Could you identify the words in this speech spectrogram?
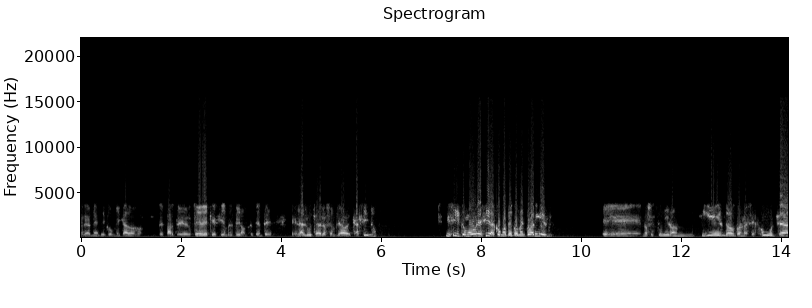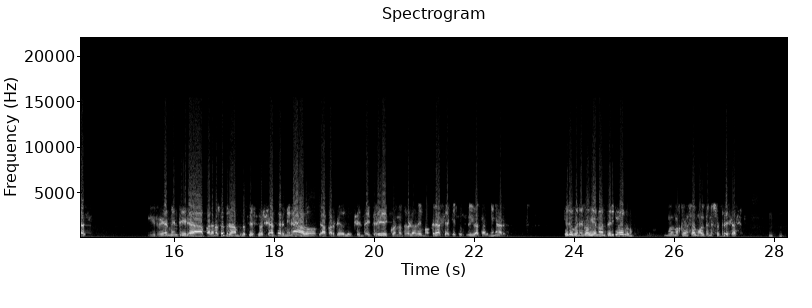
realmente el comunicado de parte de ustedes, que siempre estuvieron presentes en la lucha de los empleados del casino. Y sí, como vos decías, como te comentó Ariel, eh, nos estuvieron siguiendo con las escuchas, y realmente era, para nosotros era un proceso ya terminado, a partir del 83, cuando entró la democracia, que eso se iba a terminar. Pero con el gobierno anterior no nos cansamos de tener sorpresas.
